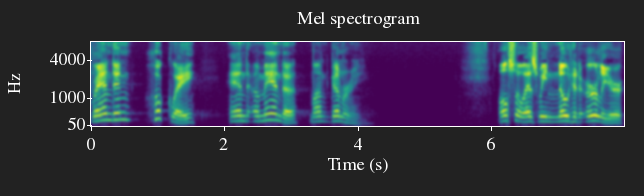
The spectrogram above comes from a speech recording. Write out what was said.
Brandon Hookway, and Amanda Montgomery. Also, as we noted earlier,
